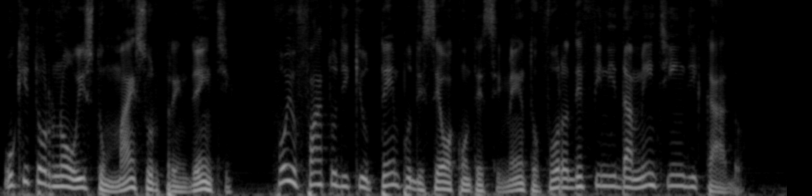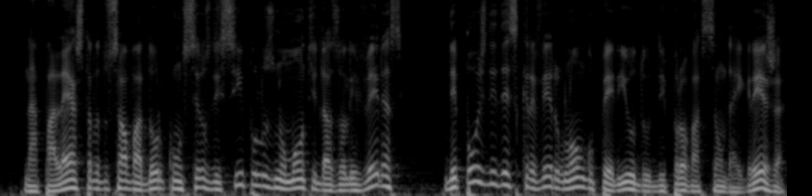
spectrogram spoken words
O que tornou isto mais surpreendente foi o fato de que o tempo de seu acontecimento fora definidamente indicado. Na palestra do Salvador com seus discípulos no Monte das Oliveiras, depois de descrever o longo período de provação da Igreja,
